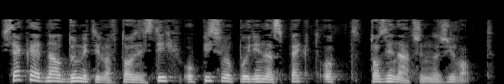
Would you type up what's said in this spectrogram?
Всяка една от думите в този стих описва по един аспект от този начин на живот.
